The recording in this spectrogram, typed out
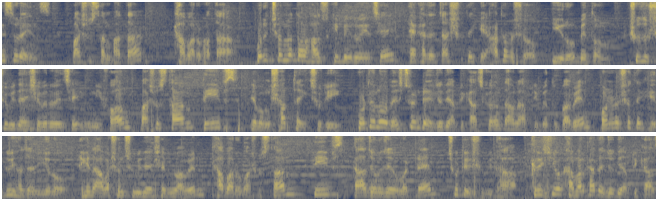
ইন্স্যুরেন্স বাসস্থান ভাতা, খাবার ভাতা। পরিচ্ছন্নতা ও হাউসকিপিং রয়েছে এক হাজার চারশো থেকে আঠারোশো ইউরো বেতন। সুযোগ সুবিধা হিসেবে রয়েছে ইউনিফর্ম, বাসস্থান, টিপস এবং সাপ্তাহিক ছুটি। হোটেল ও রেস্টুরেন্টে যদি আপনি কাজ করেন, তাহলে আপনি বেতন পাবেন পনেরোশো থেকে দুই হাজার ইউরো। এখানে আবাসন সুবিধা হিসেবে পাবেন খাবার ও বাসস্থান, টিপস, কাজ অনুযায়ী ওভারটাইম, ছুটির সুবিধা। কৃষি ও খামার খাতে যদি আপনি কাজ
